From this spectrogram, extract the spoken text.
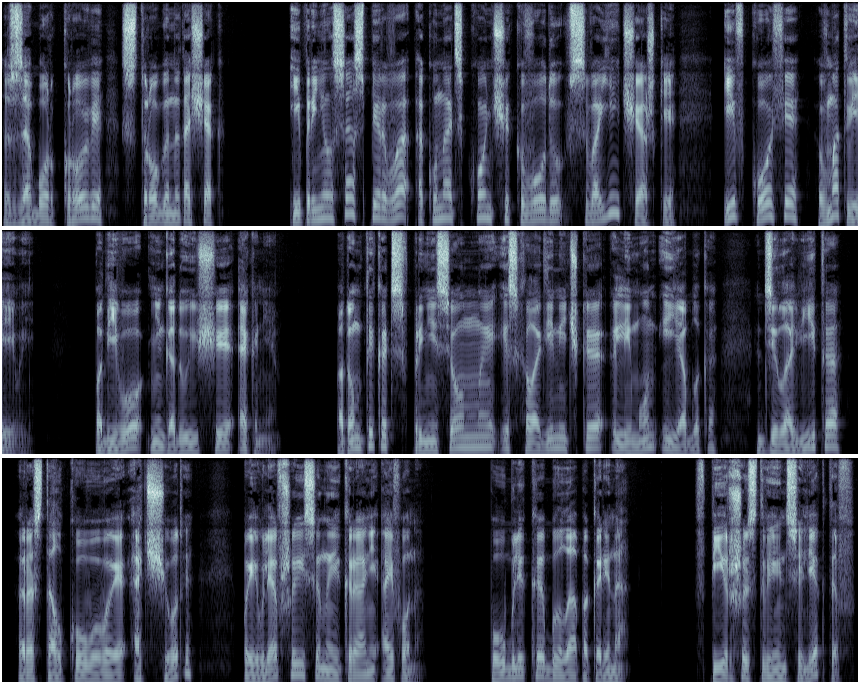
«Забор крови строго натощак». И принялся сперва окунать кончик воду в своей чашке и в кофе в Матвеевой под его негодующее эканье. Потом тыкать в принесенные из холодильничка лимон и яблоко, деловито растолковывая отчеты, появлявшиеся на экране айфона. Публика была покорена. В пиршестве интеллектов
